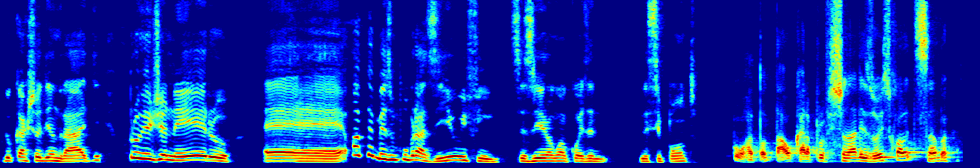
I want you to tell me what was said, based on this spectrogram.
do Castor de Andrade pro Rio de Janeiro, é, ou até mesmo pro Brasil, enfim, vocês viram alguma coisa nesse ponto? Porra, total. O cara profissionalizou a escola de samba, cara.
